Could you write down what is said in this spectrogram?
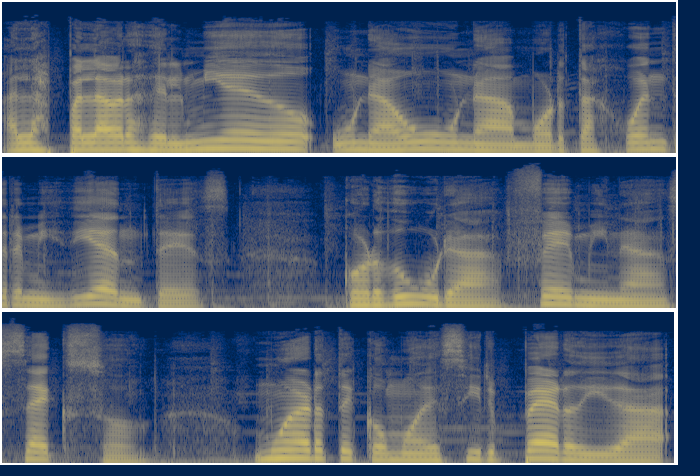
A las palabras del miedo, una a una, amortajó entre mis dientes, cordura, fémina, sexo, muerte como decir pérdida,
